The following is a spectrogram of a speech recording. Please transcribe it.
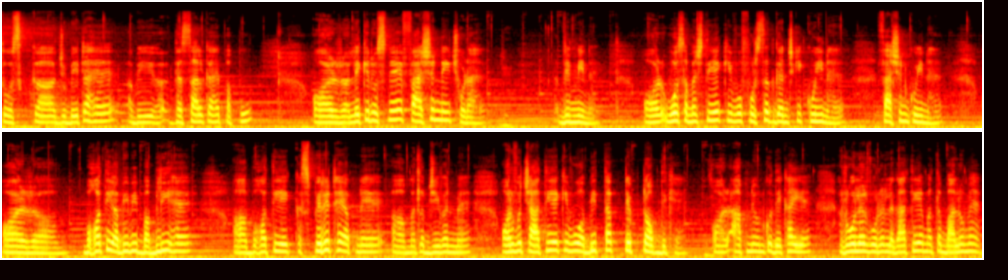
तो उसका जो बेटा है, अभी दस साल का है पप्पू। और लेकिन उसने फ़ैशन नहीं छोड़ा है। विम्मी ने। और वो समझती है कि वो फुर्सतगंज की क्वीन है फ़ैशन क्वीन है। और बहुत ही अभी भी बबली है बहुत ही एक स्पिरिट है अपने मतलब जीवन में। और वो चाहती है कि वो अभी तक टिप टॉप दिखे। और आपने उनको देखा ही है रोलर वोलर लगाती है मतलब बालों में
